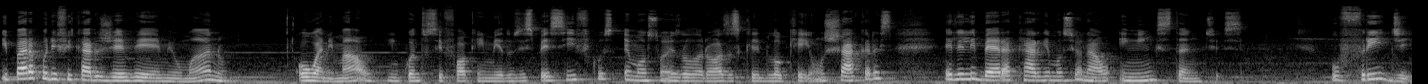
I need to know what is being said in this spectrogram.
e para purificar o GVM humano ou animal, enquanto se foca em medos específicos, emoções dolorosas que bloqueiam os chakras, ele libera a carga emocional em instantes. O FRID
